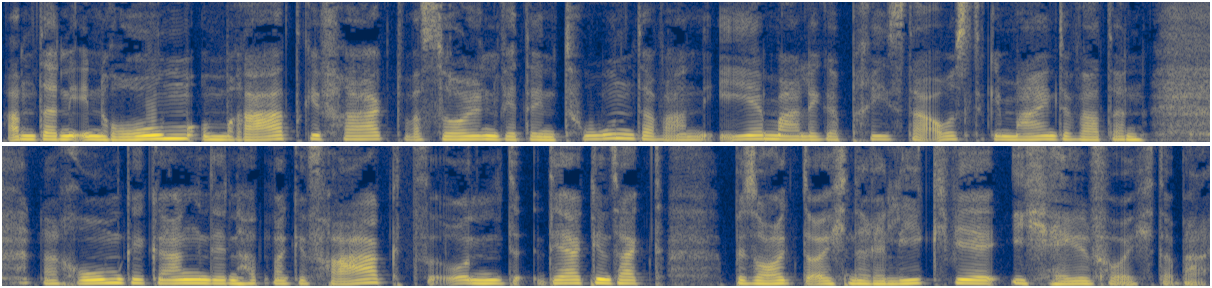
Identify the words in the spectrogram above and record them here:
haben dann in Rom um Rat gefragt, was sollen wir denn tun? Da war ein ehemaliger Priester aus der Gemeinde, war dann nach Rom gegangen, den hat man gefragt und der hat gesagt, besorgt euch eine Reliquie, ich helfe euch dabei.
